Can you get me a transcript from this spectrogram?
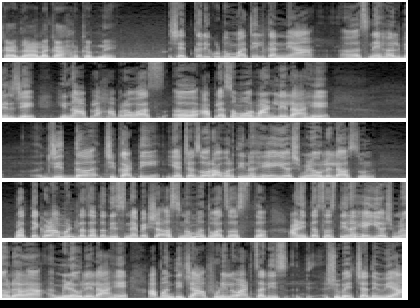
काय जायला काय हरकत नाही. शेतकरी कुटुंबातील कन्या अ, स्नेहल बिर्जे हिनं आपला हा प्रवास आपल्यासमोर मांडलेला आहे. जिद्द चिकाटी याच्या जोरावर तिनं हे यश मिळवलेलं असून प्रत्येक वेळा म्हटलं जातं दिसण्यापेक्षा असणं महत्त्वाचं असतं. आणि तसंच तिनं हे यश मिळवलेला मिळवलेलं आहे. आपण तिच्या पुढील वाटचालीस शुभेच्छा देऊया.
